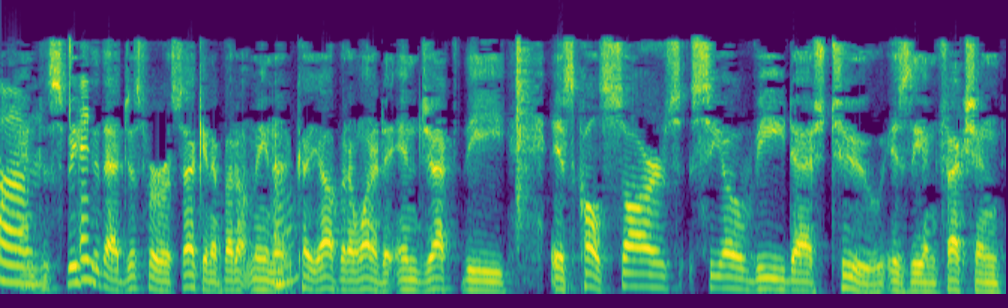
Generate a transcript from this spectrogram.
Um, and to speak and, to that just for a second, if I don't mean uh-huh. to cut you off, but I wanted to inject the, it's called SARS-CoV-2 is the infection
